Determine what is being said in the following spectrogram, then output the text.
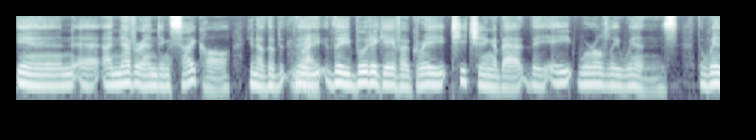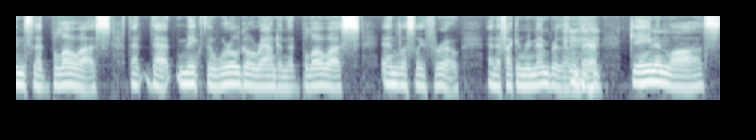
in a, a never-ending cycle. You know, the the, right. the Buddha gave a great teaching about the eight worldly winds, the winds that blow us, that that make the world go round and that blow us endlessly through. And if I can remember them, they're gain and loss,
